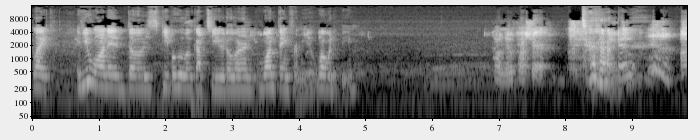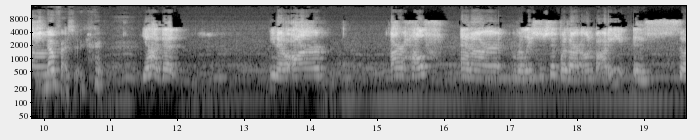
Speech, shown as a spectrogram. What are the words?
like, if you wanted those people who look up to you to learn one thing from you, what would it be? oh no pressure um, no pressure. yeah that you know our our health and our relationship with our own body is so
